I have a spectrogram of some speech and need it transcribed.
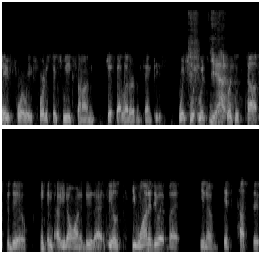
maybe four weeks, four to six weeks on just that letter of intent piece, which, which, yeah. which is tough to do. you know, you don't want to do that. It feels you want to do it, but you know, it's tough to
